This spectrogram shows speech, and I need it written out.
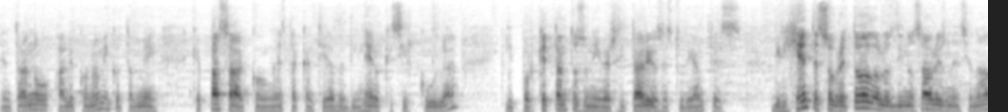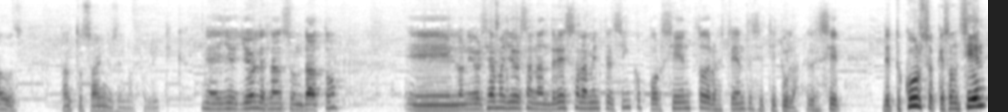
entrando al económico también. ¿Qué pasa con esta cantidad de dinero que circula? ¿Y por qué tantos universitarios, estudiantes, dirigentes, sobre todo los dinosaurios mencionados, tantos años en la política? Eh, yo, les lanzo un dato. Eh, en la Universidad Mayor de San Andrés solamente el 5% de los estudiantes se titula. Es decir, de tu curso, que son 100,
